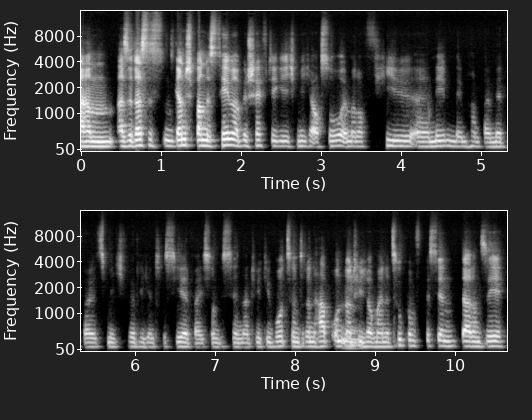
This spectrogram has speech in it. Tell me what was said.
Ähm, also das ist ein ganz spannendes Thema, beschäftige ich mich auch so immer noch viel äh, neben dem Handball mit, weil es mich wirklich interessiert, weil ich so ein bisschen natürlich die Wurzeln drin habe und mhm. natürlich auch meine Zukunft ein bisschen darin sehe.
